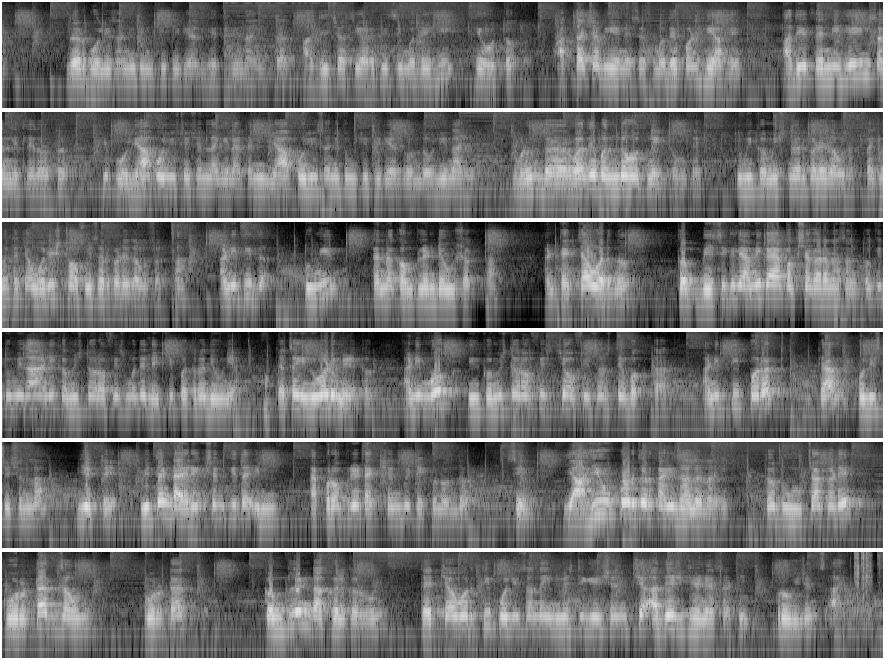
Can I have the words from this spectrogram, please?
जर पोलिसांनी तुमची फिर्याद घेतली नाही तर आधीच्या सी आर पी सीमध्येही हे होतं. आत्ताच्या बी एन एस एसमध्ये पण हे आहे. आधी त्यांनी हेही सांगितलेलं होतं की पोल ह्या पोलीस स्टेशनला गेलात आणि या पोलिसांनी तुमची फिर्याद नोंदवली नाही. म्हणून दरवाजे बंद होत नाहीत तुमचे. तुम्ही कमिशनरकडे जाऊ शकता किंवा त्याच्या वरिष्ठ ऑफिसरकडे जाऊ शकता. आणि ती ज- तुम्ही त्यांना कंप्लेंट देऊ शकता. आणि त्याच्यावरनं क बेसिकली आम्ही काय पक्षकारांना सांगतो की तुम्ही जा आणि कमिशनर ऑफिसमध्ये लेखी पत्र देऊन या. त्याचं इनवर्ड मिळतं. आणि मग इन कमिशनर ऑफिसचे ऑफिसर्स ते बघतात. आणि ती परत त्या पोलीस स्टेशनला येते. विथ अन डायरेक्शन की the in appropriate action be taken on the same याही उपर जर काही झालं नाही तर तुमच्याकडे कोर्टात जाऊन कोर्टात कंप्लेंट दाखल करून त्याच्यावरती पोलिसांना इन्व्हेस्टिगेशनचे आदेश घेण्यासाठी प्रोव्हिजन्स आहेत.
